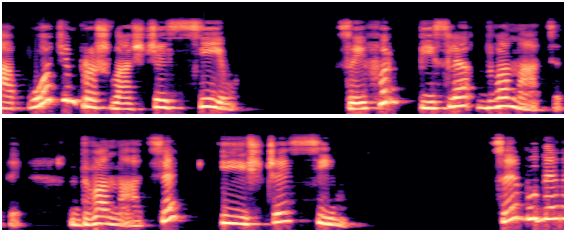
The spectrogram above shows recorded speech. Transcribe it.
а потім пройшла ще 7 цифр після 12. 12 і ще 7. Це буде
